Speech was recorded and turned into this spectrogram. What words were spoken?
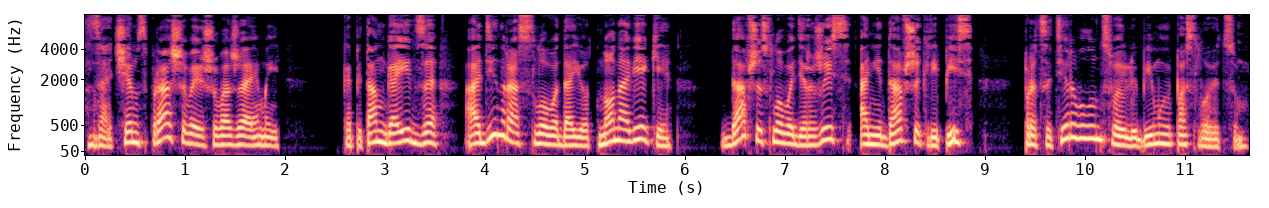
Зачем спрашиваешь, уважаемый? Капитан Гаидзе один раз слово дает, но навеки. Давши слово держись, а не давши крепись процитировал он свою любимую пословицу.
